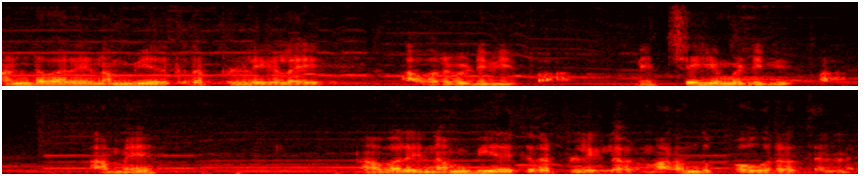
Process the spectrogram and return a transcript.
ஆண்டவரை நம்பி இருக்கிற பிள்ளைகளை அவர் விடுவிப்பார். நிச்சயம் விடுவிப்பார். ஆமே அவரை நம்பி இருக்கிற பிள்ளைகளை அவர் மறந்து போகிறதில்லை.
